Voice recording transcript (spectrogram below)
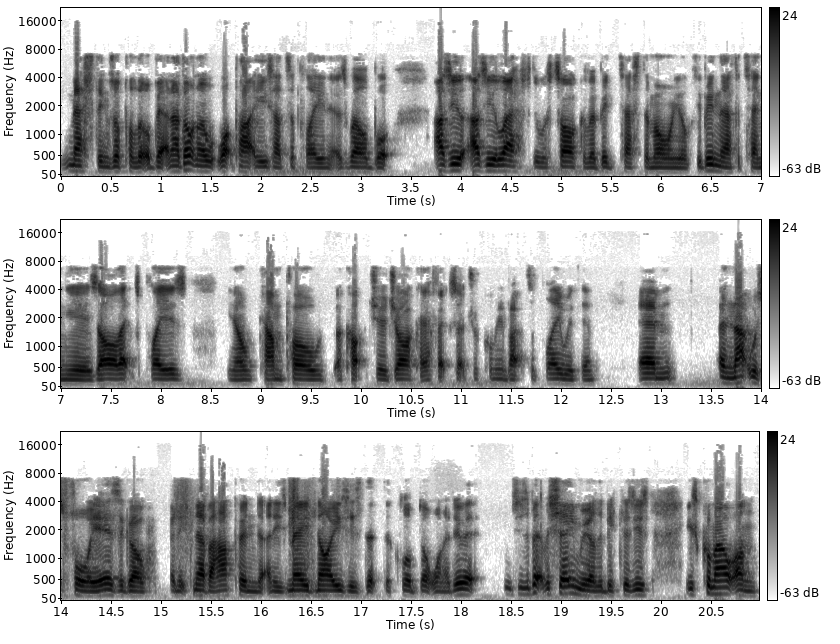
messed things up a little bit. And I don't know what part he's had to play in it as well, but as he as he left, there was talk of a big testimonial. He'd been there for ten years, all ex players, you know, Campo, Okocha, Djorkaeff, etc., coming back to play with him. Um, and that was four years ago, and it's never happened. And he's made noises that the club don't want to do it, which is a bit of a shame, really, because he's he's come out on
